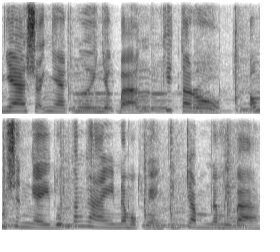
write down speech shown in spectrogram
Nhà soạn nhạc người Nhật Bản Kitaro, ông sinh ngày 4 tháng 2 năm 1953.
